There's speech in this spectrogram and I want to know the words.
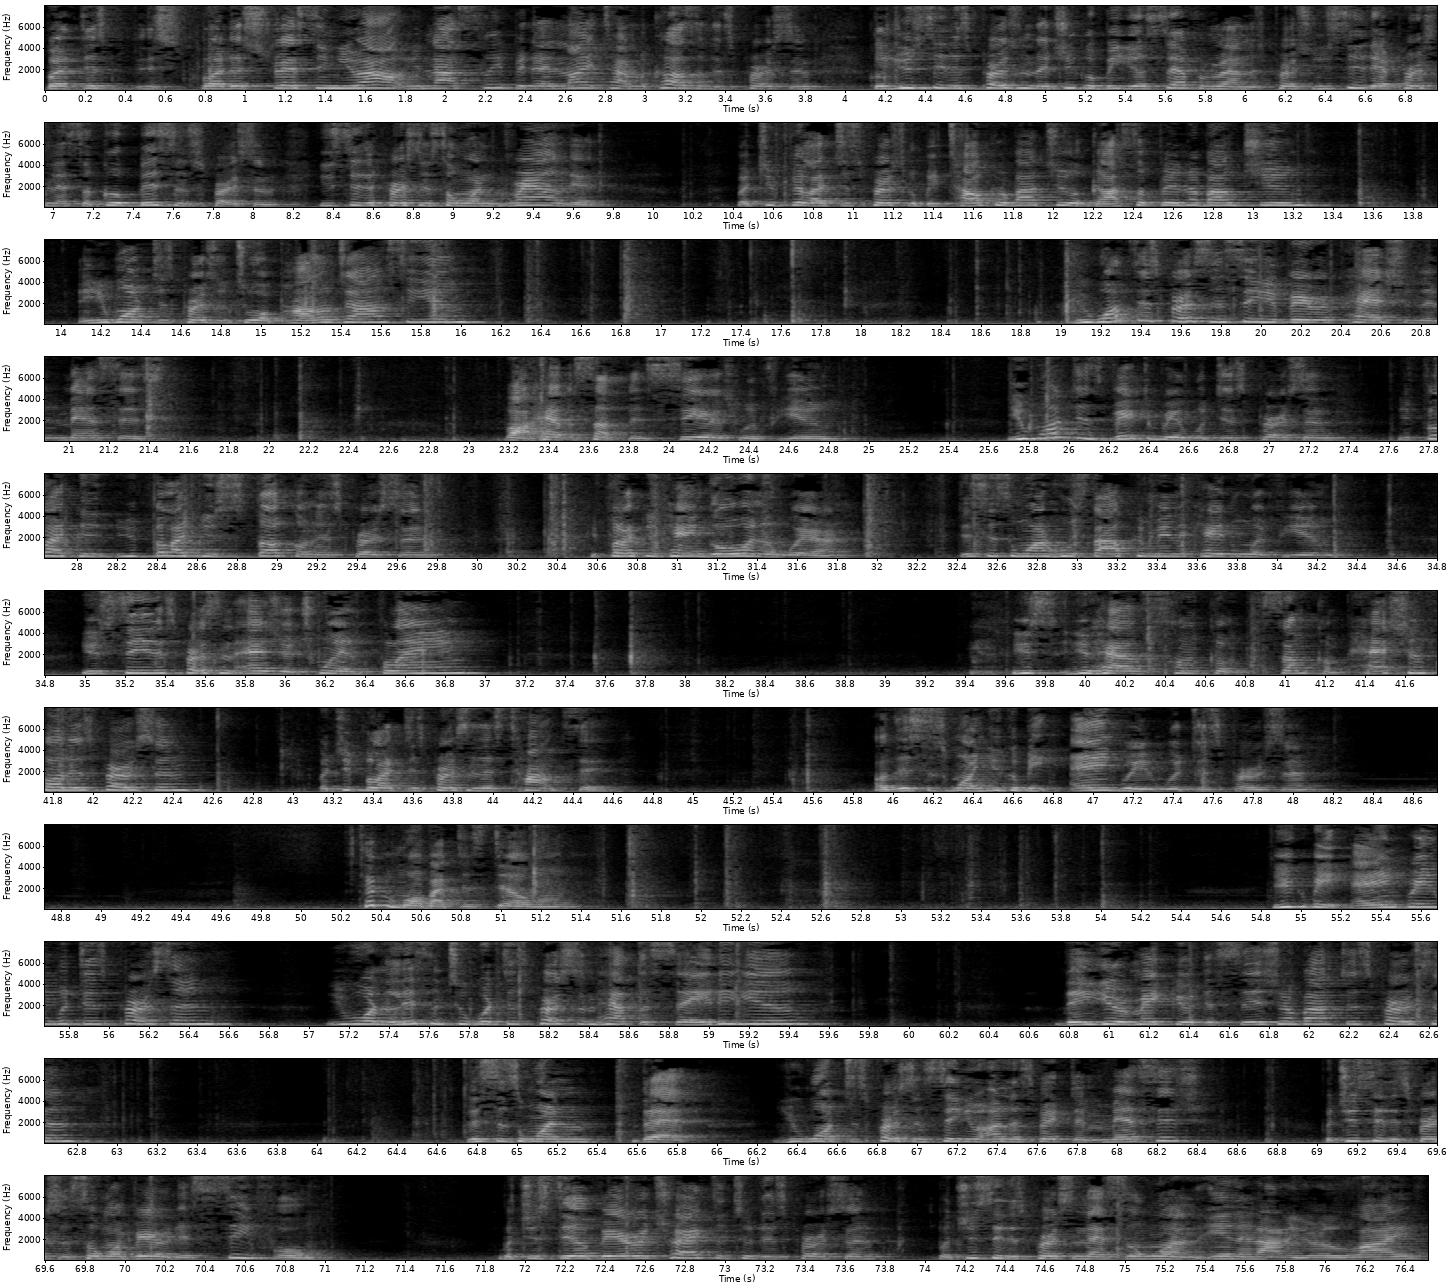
But this, this, but it's stressing you out. You're not sleeping at nighttime because of this person. Because you see this person that you could be yourself around this person. You see that person that's a good business person. You see the person someone grounded. But you feel like this person could be talking about you or gossiping about you. And you want this person to apologize to you. You want this person to send you a very passionate message about having something serious with you. You want this victory with this person. You feel like you feel like you're stuck on this person. You feel like you can't go anywhere. This is one who stopped communicating with you. You see this person as your twin flame. You you have some some compassion for this person, but you feel like this person is toxic. Or this is one you could be angry with this person. Tell me more about this devil. You could be angry with this person you want to listen to what this person have to say to you. Then you'll make your decision about this person. This is one that you want this person to send you an unexpected message. But you see this person someone very deceitful. But you're still very attracted to this person. But you see this person as someone in and out of your life.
